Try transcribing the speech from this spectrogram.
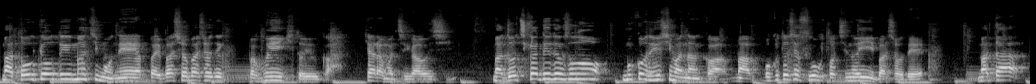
まあ、東京という街もねやっぱり場所場所で雰囲気というかキャラも違うし、まあ、どっちかというとその向こうの湯島なんかは、まあ、僕としてはすごく土地のいい場所でまた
